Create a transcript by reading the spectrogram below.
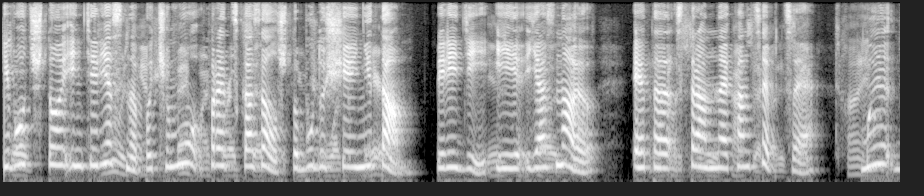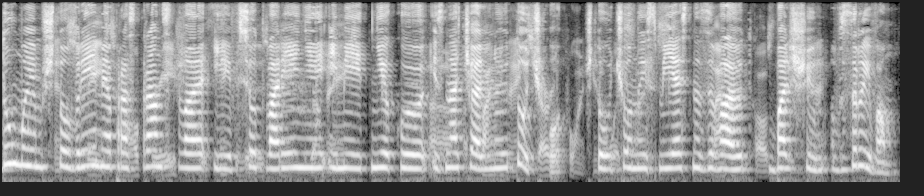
И вот что интересно, почему Фред сказал, что будущее не там, впереди. И я знаю, это странная концепция. Мы думаем, что время, пространство и все творение имеет некую изначальную точку, что ученые, смеясь, называют большим взрывом.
